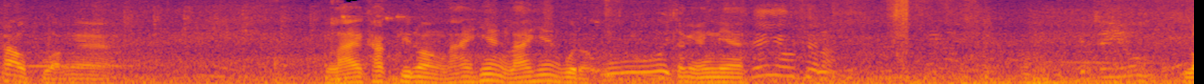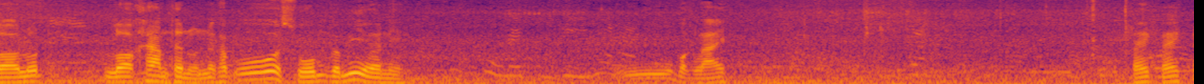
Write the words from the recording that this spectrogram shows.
ข้าวถั่วงา หลายคักพี่น้องหลายแห้งหลายแห้งพูดอะโอ้ยจังอย่างเนี้ยรอรถรอข้ามถนนนะครับ โอ้โสมกับมีวันนี้โอ้บักหลายไปไปไป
